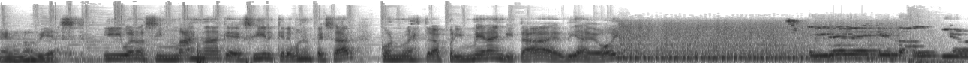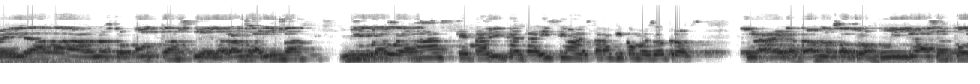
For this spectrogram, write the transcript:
en unos días. Y bueno, sin más nada que decir, queremos empezar con nuestra primera invitada del día de hoy. Irene, ¿qué tal? Bienvenida a nuestro podcast de La Gran Guarimba. Muy buenas, ¿qué tal? Encantadísima de estar aquí con vosotros. Encantados nosotros. Mil gracias por,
